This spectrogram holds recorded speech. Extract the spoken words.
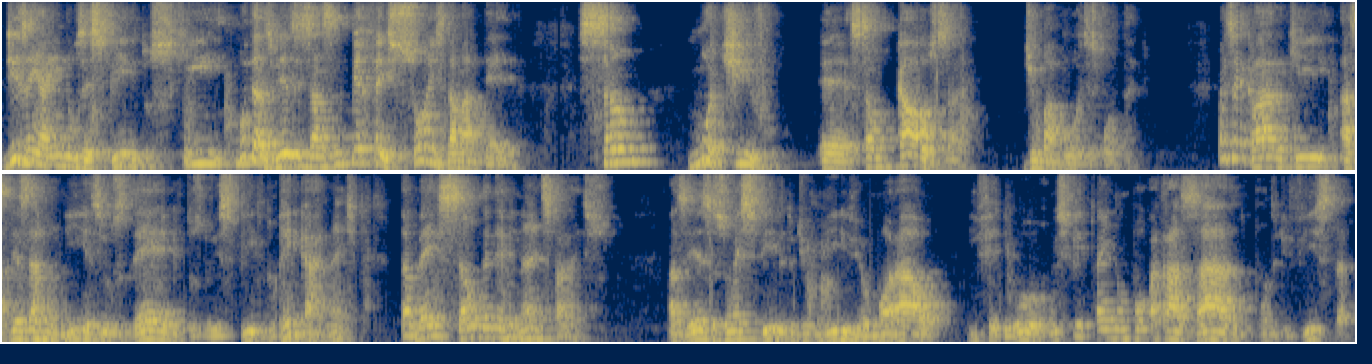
Dizem ainda os espíritos que muitas vezes as imperfeições da matéria são motivo, é, são causa de um aborto espontâneo. Mas é claro que as desarmonias e os débitos do espírito reencarnante também são determinantes para isso. Às vezes, um espírito de um nível moral inferior, um espírito ainda um pouco atrasado do ponto de vista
